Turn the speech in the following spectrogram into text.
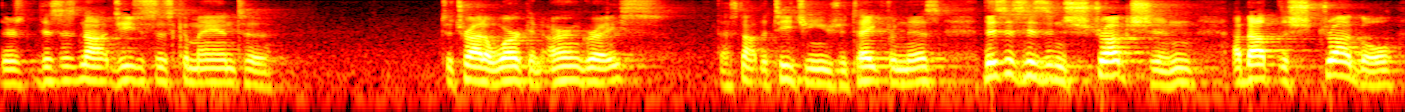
There's, this is not Jesus' command to to try to work and earn grace. That's not the teaching you should take from this. This is his instruction about the struggle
